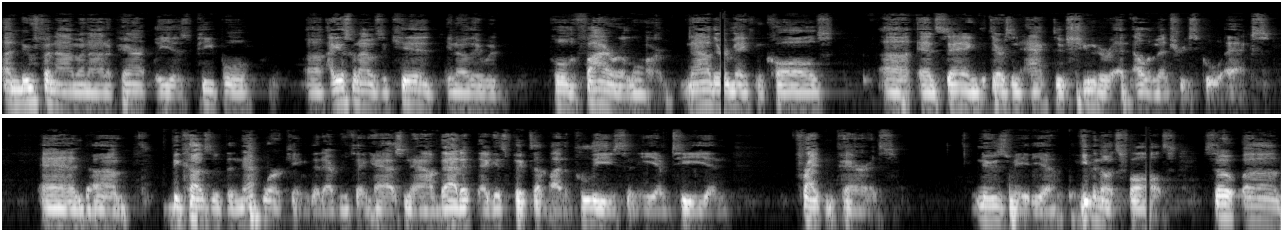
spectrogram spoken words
a new phenomenon apparently is people. Uh, I guess when I was a kid, you know, they would pull the fire alarm. Now they're making calls uh, and saying that there's an active shooter at elementary school X, and um, because of the networking that everything has now, that it, that gets picked up by the police and EMT and frightened parents, news media, even though it's false. So uh,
